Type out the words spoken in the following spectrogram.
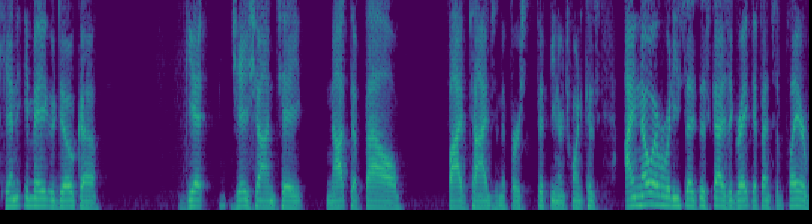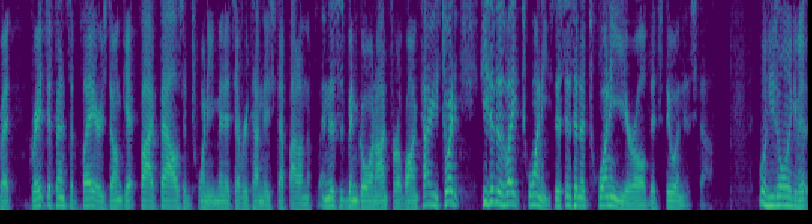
Can Ime Udoka get Jae'Sean Tate not to foul five times in the first 15 or 20? Because I know everybody says this guy's a great defensive player, but great defensive players don't get five fouls in 20 minutes every time they step out on the and this has been going on for a long time. He's 20, he's in his late 20s. This isn't a 20 year old that's doing this stuff. Well, he's only gonna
